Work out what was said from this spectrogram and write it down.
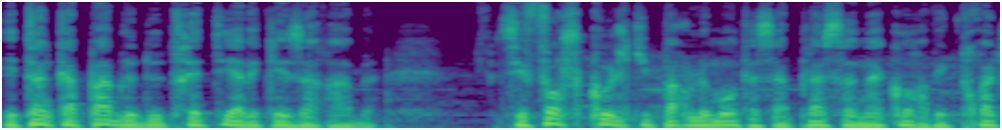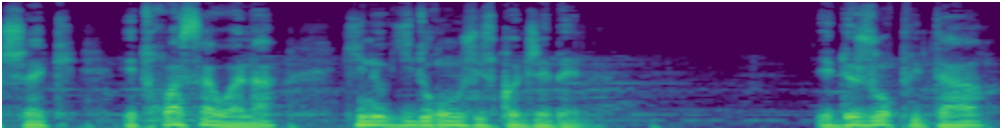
est incapable de traiter avec les Arabes. C'est Forchkoll qui parlemente à sa place un accord avec trois Tchèques et trois Sawala qui nous guideront jusqu'au Djebel. Et deux jours plus tard,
